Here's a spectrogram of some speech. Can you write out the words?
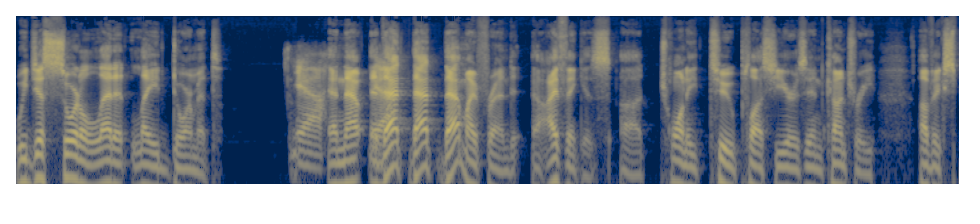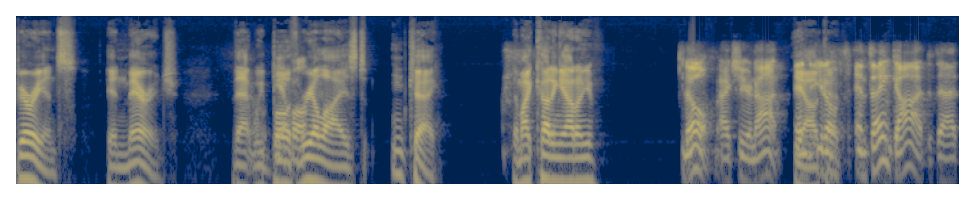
We just sort of let it lay dormant, yeah. and that Yeah. that that that, my friend, I think is uh, 22 plus years in country of experience in marriage that we Yeah, both well- realized. Okay, am I cutting out on you? No, actually, you're not. And Yeah, you know, and thank God that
